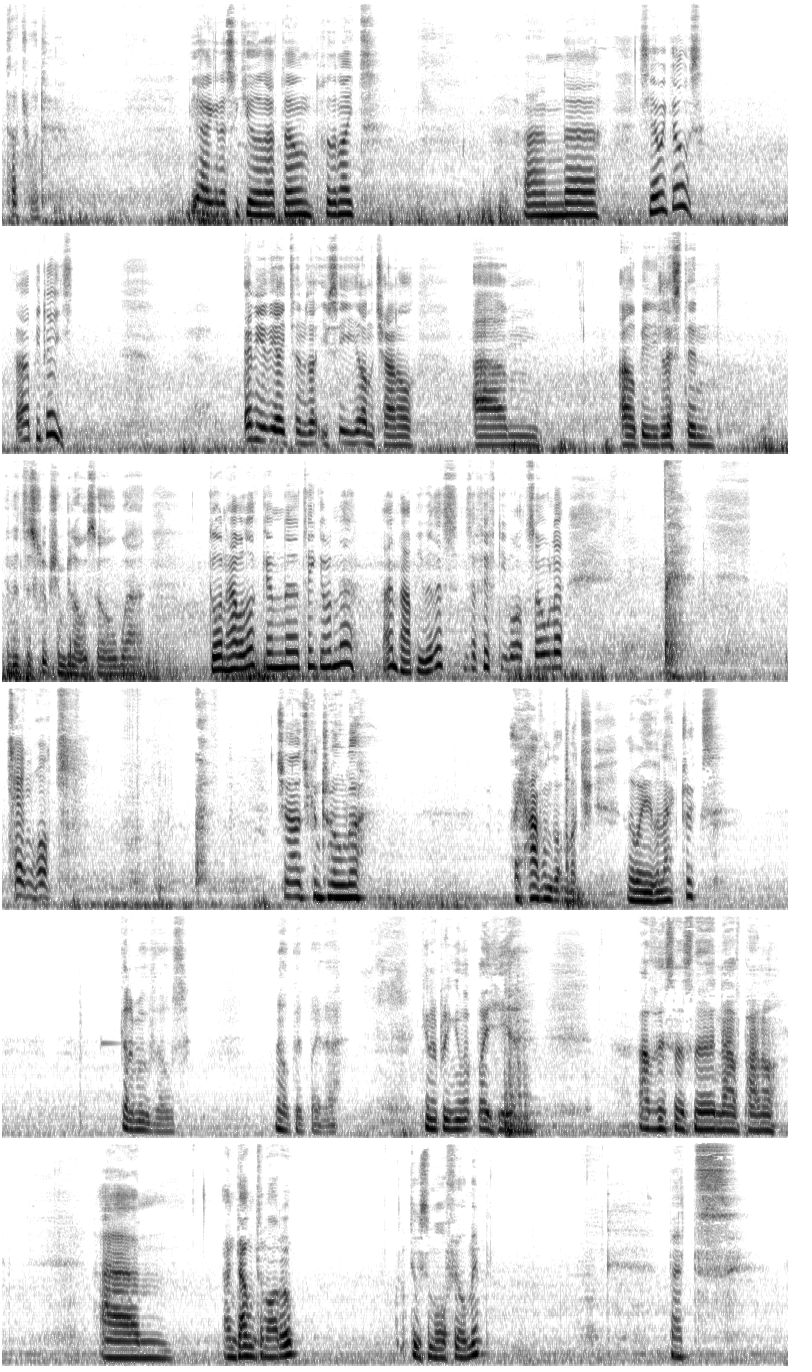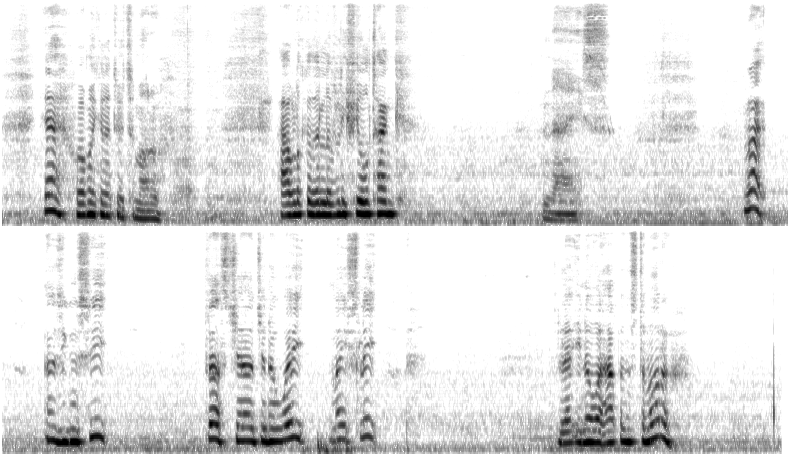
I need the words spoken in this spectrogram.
Touch wood yeah, I'm going to secure that down for the night and uh, see how it goes. Happy days. Any of the items that you see on the channel, um, I'll be listing in the description below. So uh, go and have a look and uh, take it from there. I'm happy with this. It's a 50 watt solar, 10 watt charge controller. I haven't got much in the way of electrics. Got to move those. No good by there. Gonna bring them up by here. Have this as the nav panel. Um, and down tomorrow. Do some more filming. But yeah, what am I to do tomorrow? Have a look at the lovely fuel tank. Nice. Right, as you can see, fast charging away nicely. Let you know what happens tomorrow.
